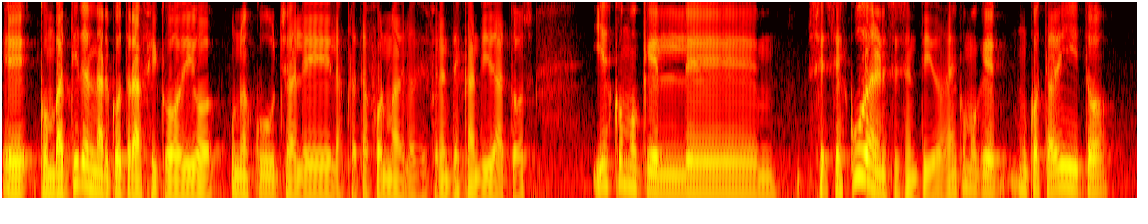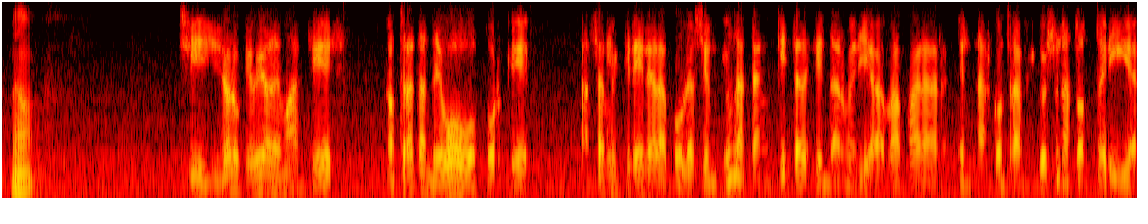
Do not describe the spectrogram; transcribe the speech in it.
eh, combatir el narcotráfico, digo, uno escucha, lee las plataformas de los diferentes candidatos y es como que le, se, se escudan en ese sentido, ¿eh? como que un costadito, ¿no? Sí, yo lo que veo además que es, nos tratan de bobos porque hacerle creer a la población que una tanqueta de gendarmería va a parar el narcotráfico es una tontería.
